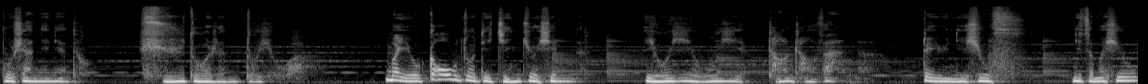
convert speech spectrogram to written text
不善的念头，许多人都有啊。没有高度的警觉性的，有意无意常常犯的。对于你修福，你怎么修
